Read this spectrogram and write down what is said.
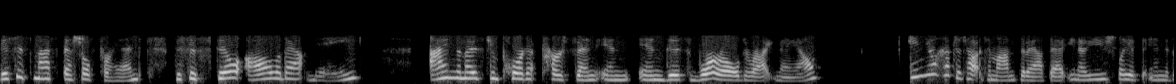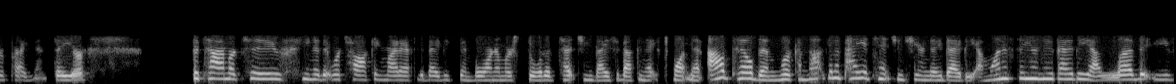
this is my special friend. This is still all about me. I'm the most important person in in this world right now and you'll have to talk to moms about that, you know, usually at the end of a pregnancy or the time or two, you know, that we're talking right after the baby's been born and we're sort of touching base about the next appointment, I'll tell them, look, I'm not going to pay attention to your new baby. I want to see your new baby. I love that you've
